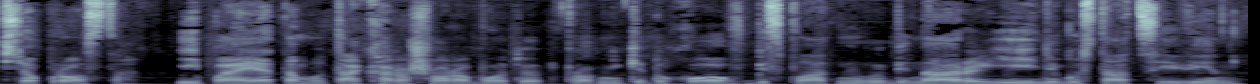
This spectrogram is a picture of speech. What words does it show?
Все просто. И поэтому так хорошо работают пробники духов, бесплатные вебинары и дегустации вин.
